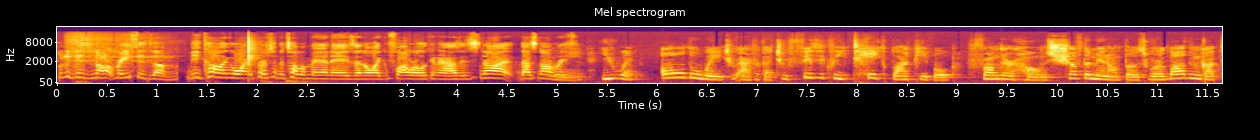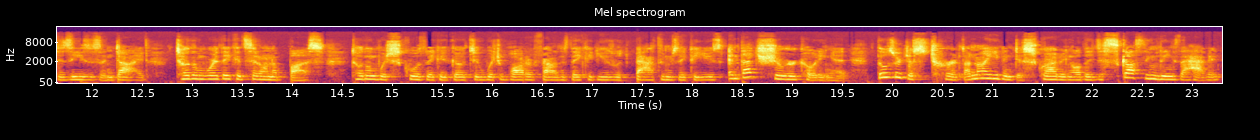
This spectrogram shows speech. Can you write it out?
but it is not racism. Me calling a white person a tub of mayonnaise and a like flower looking ass, it's not that's not mm. racist. You went all the way to Africa to physically take black people from their homes, shove them in on boats where a lot of them got diseases and died, told them where they could sit on a bus, told them which schools they could go to, which water fountains they could use, which bathrooms they could use, and that's sugarcoating it. Those are just terms. I'm not even describing all the disgusting things that happened,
